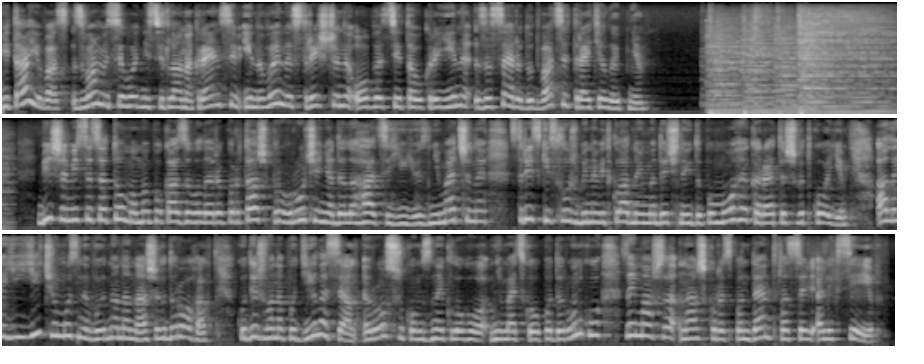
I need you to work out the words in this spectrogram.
Вітаю вас! З вами сьогодні Світлана Кренців і новини з Трищини області та України за середу, 23 липня. Більше місяця тому ми показували репортаж про вручення делегацією з Німеччини стрійській службі невідкладної медичної допомоги карети швидкої, але її чомусь не видно на наших дорогах. Куди ж вона поділася? Розшуком зниклого німецького подарунку займався наш кореспондент Василь Алєксєєв.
